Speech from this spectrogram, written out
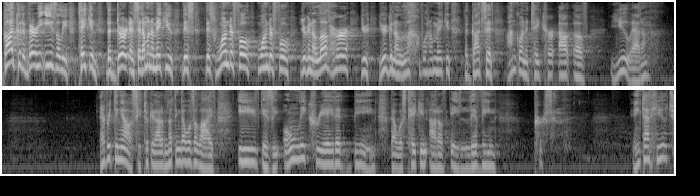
God could have very easily taken the dirt and said, I'm going to make you this, this wonderful, wonderful, you're going to love her, you're, you're going to love what I'm making. But God said, I'm going to take her out of you, Adam. Everything else, he took it out of nothing that was alive. Eve is the only created being that was taken out of a living person. Ain't that huge?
